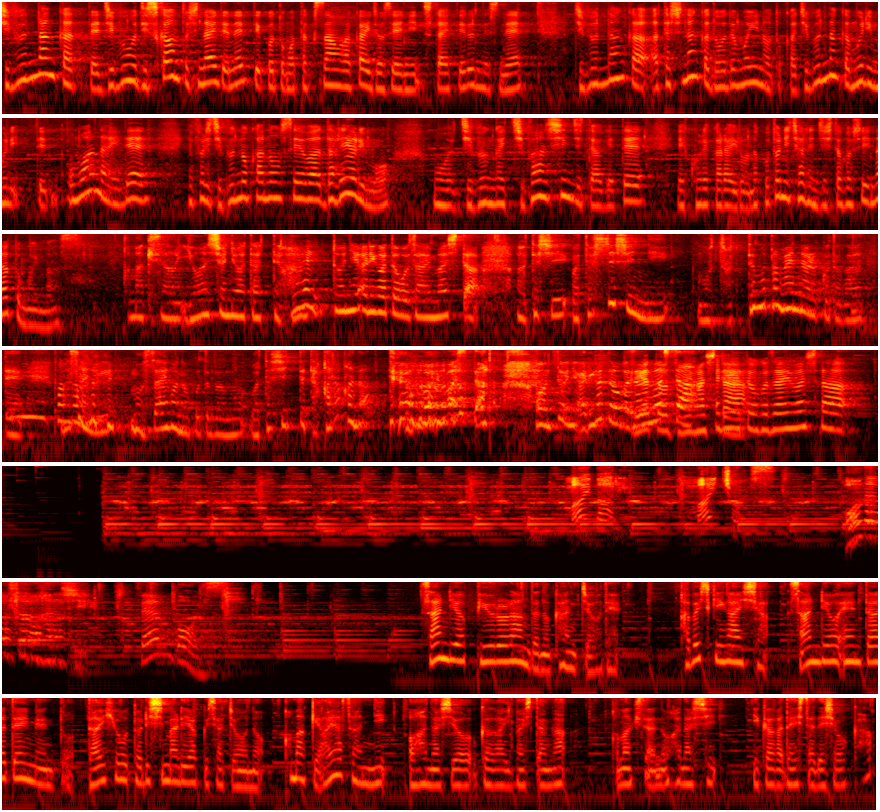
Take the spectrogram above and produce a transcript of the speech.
自分なんかって自分をディスカウントしないでねっていうこともたくさん若い女性に伝えてるんですね。自分なんか私なんかどうでもいいのとか自分なんか無理無理って思わないでやっぱり自分の可能性は誰よりももう自分が一番信じてあげてこれからいろんなことにチャレンジしてほしいなと思います。小牧さん4週にわたって本当にありがとうございました、はい、私私自身にもうとってもためになることがあってまさにもう最後の言葉も私って宝かなって思いました。本当にありがとうございました。ありがとうございました。マイバディマイチョイス女の人の話。フェンボイスサンリオピューロランドの館長で株式会社サンリオエンターテインメント代表取締役社長の小牧彩さんにお話を伺いましたが小牧さんのお話いかがでしたでしょうか？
